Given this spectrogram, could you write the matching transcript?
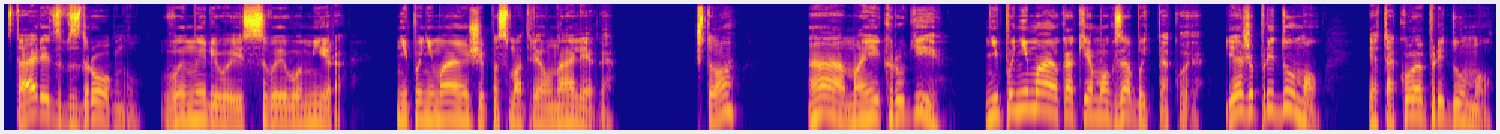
Старец вздрогнул, выныривая из своего мира, непонимающе посмотрел на Олега. "Что? А, мои круги. Не понимаю, как я мог забыть такое. Я же придумал. Я такое придумал.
